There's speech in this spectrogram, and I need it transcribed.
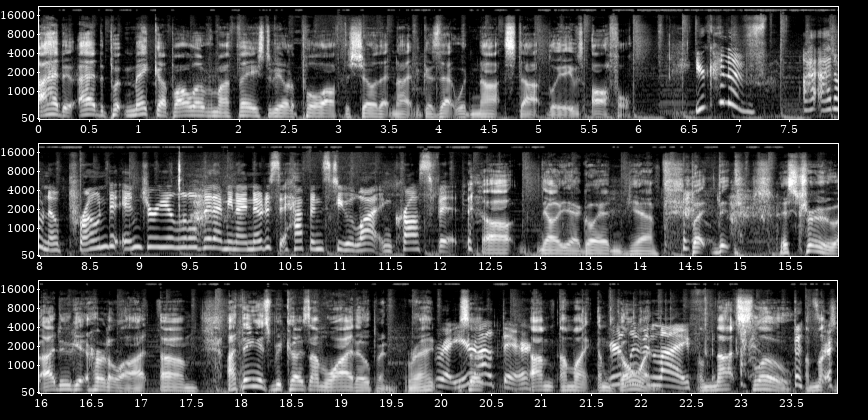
I had to I had to put makeup all over my face to be able to pull off the show that night because that would not stop bleeding. It was awful. You're kind of, I, I don't know, prone to injury a little bit. I mean, I notice it happens to you a lot in CrossFit. Oh no, yeah, go ahead and yeah, but th- it's true. I do get hurt a lot. Um, I think it's because I'm wide open, right? Right, you're out there. I'm, I'm like I'm You're going. living life. I'm not slow. I'm not.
